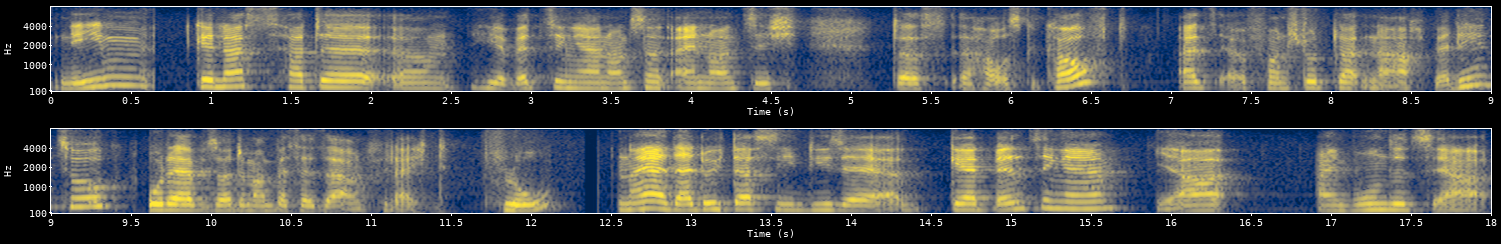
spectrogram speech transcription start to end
Nebengelass hatte ähm, hier Wetzinger 1991 das äh, Haus gekauft, als er von Stuttgart nach Berlin zog. Oder sollte man besser sagen, vielleicht floh. Naja, dadurch, dass sie diese Gerd Wenzinger ja einen Wohnsitz, ja,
